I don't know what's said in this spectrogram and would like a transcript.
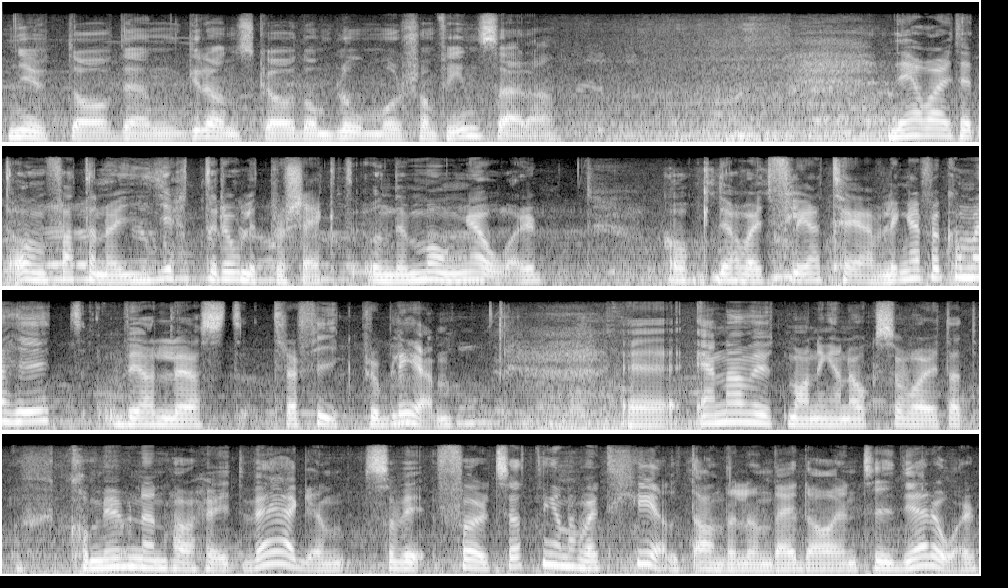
njuta av den grönska och de blommor som finns här. Det har varit ett omfattande och jätteroligt projekt under många år. Och det har varit flera tävlingar för att komma hit och vi har löst trafikproblem. Eh, en av utmaningarna har också varit att kommunen har höjt vägen så vi, förutsättningarna har varit helt annorlunda idag än tidigare år.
